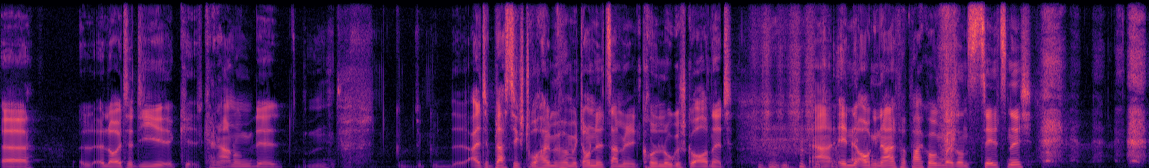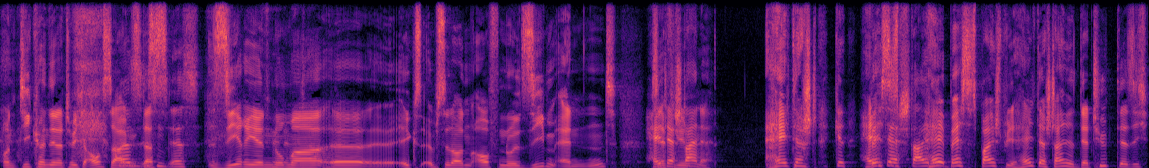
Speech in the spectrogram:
äh, Leute, die, keine Ahnung, die, alte Plastikstrohhalme von McDonalds sammeln, chronologisch geordnet. ja, in Originalverpackung, weil sonst zählt es nicht. Und die können dir natürlich auch sagen, dass das? Seriennummer äh, XY auf 07 endend. Held der Steine. Held der, St Held bestes, der Steine. Hel bestes Beispiel. Held der Steine, der Typ, der sich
